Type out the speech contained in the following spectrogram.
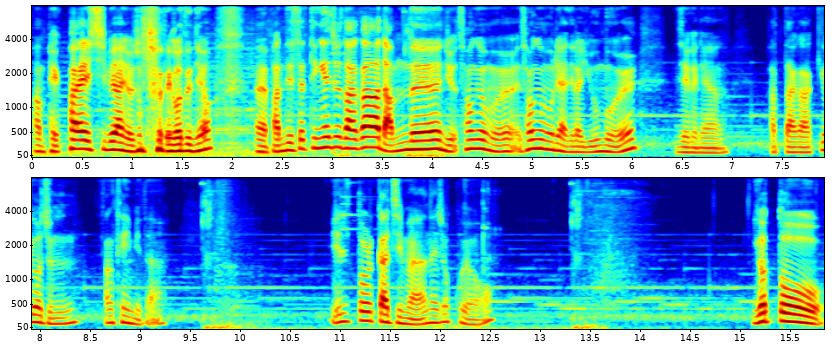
한 180에 한 요 정도 되거든요. 예, 반디 세팅 해주다가 남는 유- 성유물 성유물이 아니라 유물 이제 그냥 갖다가 끼워주는 상태입니다. 1돌까지만 해줬고요. 이것도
